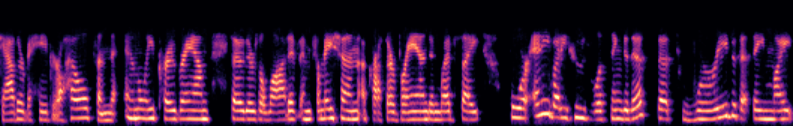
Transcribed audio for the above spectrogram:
Gather Behavioral Health, and the Emily program. So, there's a lot of information across our brand and website for anybody who's listening to this that's worried that they might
